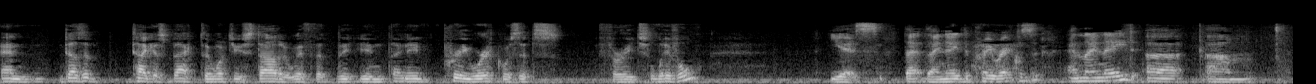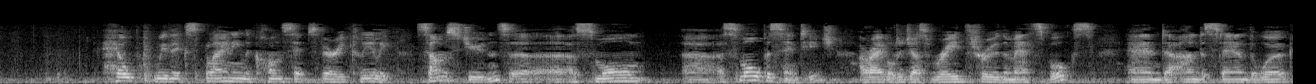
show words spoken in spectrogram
and does it take us back to what you started with that the, you, they need prerequisites for each level? Yes, that they need the prerequisite, and they need uh, um, help with explaining the concepts very clearly. Some students, uh, a small uh, a small percentage, are able to just read through the maths books and uh, understand the work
